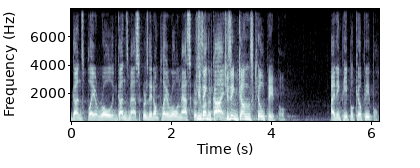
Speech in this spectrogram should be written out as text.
guns play a role in guns massacres. They don't play a role in massacres of think, other kinds. do you think guns kill people? I think people kill people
